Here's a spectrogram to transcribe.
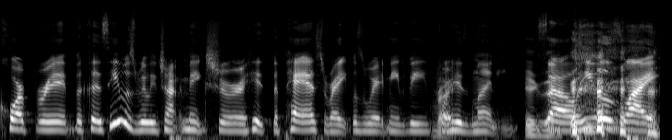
corporate because he was really trying to make sure his the pass rate was where it needed to be for his money. Exactly. So he was like,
